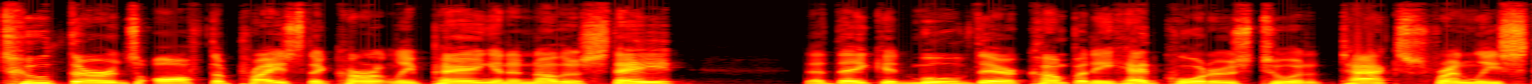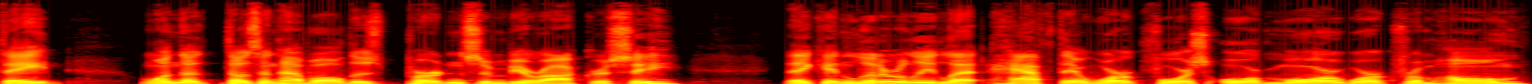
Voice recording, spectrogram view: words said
two thirds off the price they're currently paying in another state? That they could move their company headquarters to a tax friendly state, one that doesn't have all this burdensome bureaucracy they can literally let half their workforce or more work from home.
